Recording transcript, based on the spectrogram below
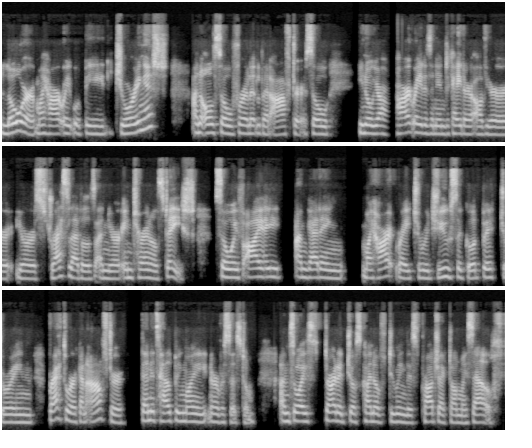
lower my heart rate would be during it and also for a little bit after. So you know your heart rate is an indicator of your your stress levels and your internal state so if i am getting my heart rate to reduce a good bit during breath work and after, then it's helping my nervous system. And so I started just kind of doing this project on myself.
